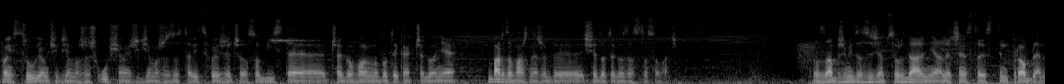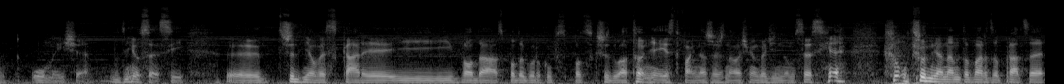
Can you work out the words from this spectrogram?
Poinstruują Cię, gdzie możesz usiąść, gdzie możesz zostawić swoje rzeczy osobiste, czego wolno dotykać, czego nie. Bardzo ważne, żeby się do tego zastosować. To zabrzmi dosyć absurdalnie, ale często jest z tym problem. Umyj się w dniu sesji. Yy, Trzydniowe skary i woda spod ogórków spod skrzydła to nie jest fajna rzecz na 8-godzinną sesję. Utrudnia nam to bardzo pracę,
